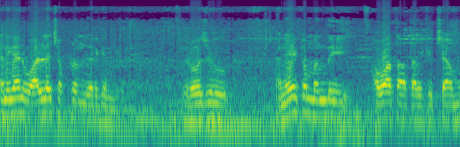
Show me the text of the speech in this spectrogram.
అని కానీ వాళ్ళే చెప్పడం జరిగింది. ఈరోజు అనేక మంది అవాతాతలకి ఇచ్చాము.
